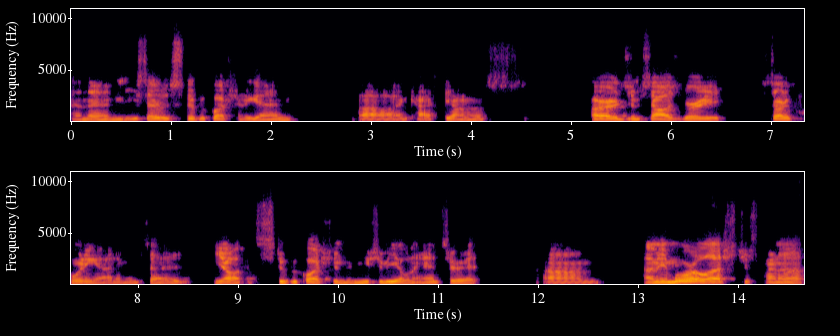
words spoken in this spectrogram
and then he said it was a stupid question again. Uh, and Castellanos or Jim Salisbury started pointing at him and said, "You know, if it's a stupid question, then you should be able to answer it." Um, I mean, more or less, just kind of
